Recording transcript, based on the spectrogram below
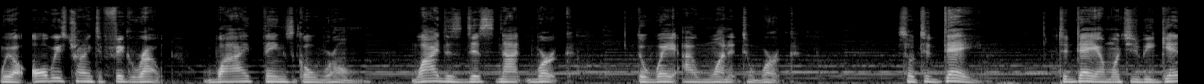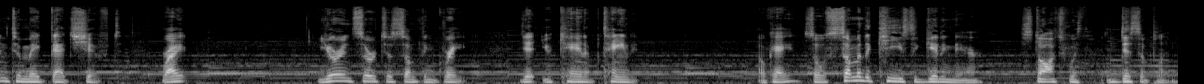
We are always trying to figure out why things go wrong. Why does this not work the way I want it to work? So today, today I want you to begin to make that shift, right? You're in search of something great, yet you can't obtain it. Okay? So some of the keys to getting there starts with discipline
